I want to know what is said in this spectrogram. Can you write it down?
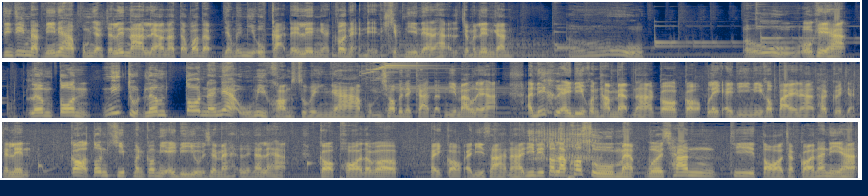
จริง ๆ แบบนี้เนี่ยครับผมอยากจะเล่นนานแล้วนะ แต่ว่าแบบยังไม่มีโอกาสได้เล่นไงก็เนี่ยเนี่ยคลิปนี้เนี่ยนะฮะจะมาเล่นกัน โอ้โอ้โอเคฮะ เริ่มต้น นี่จุดเริ่มต้นนะเนี่ยอู้มีความสวยงาม ผมชอบบรรยากาศแบบนี้มากเลยฮะ อันนี้คือ ID คนทำแบบนะฮะ ก็กรอกเลข ID นี้เข้าไปนะฮะ ถ้าเกิดอยากจะเล่น ก็ต้นคลิปมันก็มี ID อยู่ใช่ไหมเออ นั่นแหละฮะ ก็พอแล้วก็ไปกรอก ID ซะนะฮะยินดีต้อนรับเข้าสู่ map เวอร์ชั่นที่ต่อจากก่อนหน้านี้ฮะ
